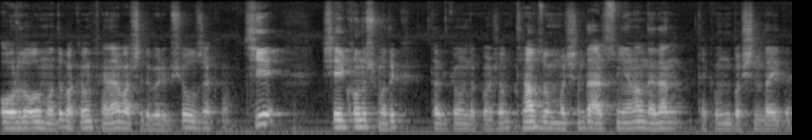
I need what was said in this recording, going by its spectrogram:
Orada olmadı. Bakalım Fenerbahçe'de böyle bir şey olacak mı? Ki şey konuşmadık. Tabii ki onu da konuşalım. Trabzon maçında Ersun Yanal neden takımın başındaydı?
